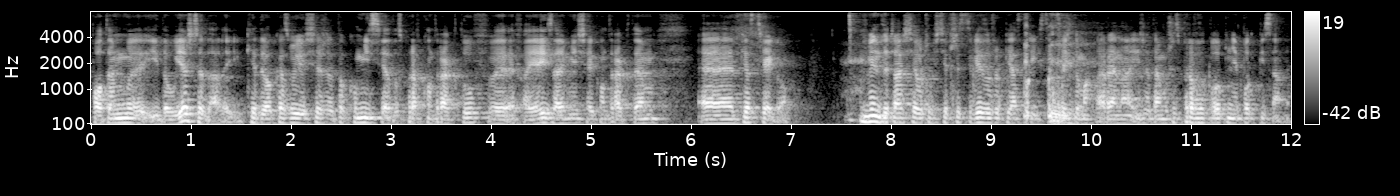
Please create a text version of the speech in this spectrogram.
Potem e, idą jeszcze dalej, kiedy okazuje się, że to komisja do spraw kontraktów e, FIA zajmie się kontraktem e, Piastriego. W międzyczasie oczywiście wszyscy wiedzą, że Piastri chce przejść do McLarena i że tam już jest prawdopodobnie podpisany.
